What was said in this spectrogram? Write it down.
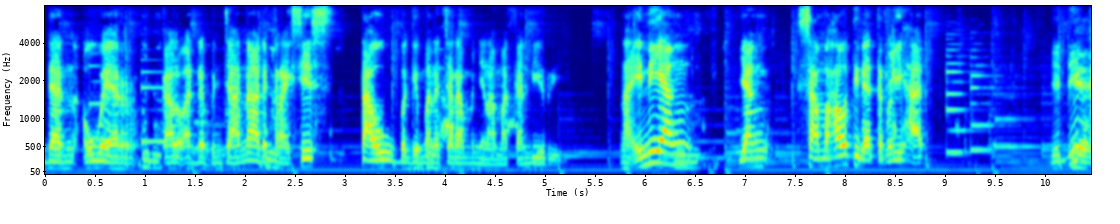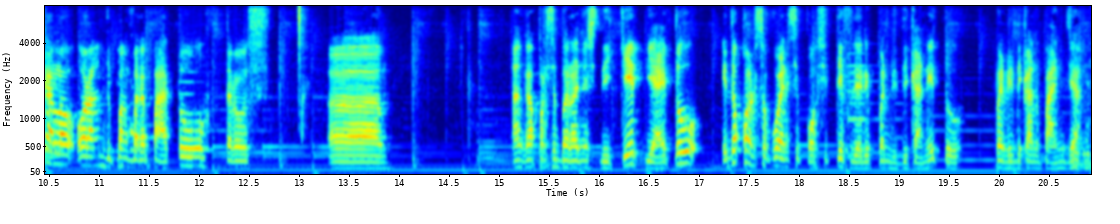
dan aware hmm. kalau ada bencana, ada hmm. krisis, tahu bagaimana cara menyelamatkan diri. Nah, ini yang hmm. yang somehow tidak terlihat. Jadi yeah. kalau orang Jepang pada patuh terus uh, angka persebarannya sedikit, ya itu itu konsekuensi positif dari pendidikan itu, pendidikan panjang.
